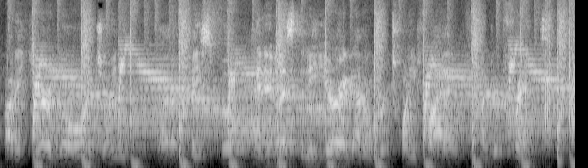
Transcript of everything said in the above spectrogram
about a year ago, I joined uh, Facebook, and in less than a year, I got over 2,500 friends.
